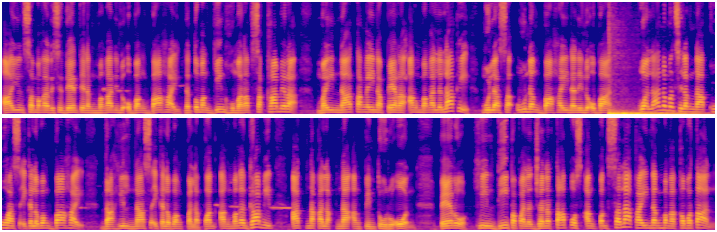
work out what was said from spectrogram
Ayon sa mga residente ng mga niloobang bahay na tumangging humarap sa kamera, may natangay na pera ang mga lalaki mula sa unang bahay na nilooban. Wala naman silang nakuha sa ikalawang bahay dahil nasa ikalawang palapag ang mga gamit at nakalak na ang pinto roon. Pero hindi pa pala dyan natapos ang pagsalakay ng mga kawatan.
